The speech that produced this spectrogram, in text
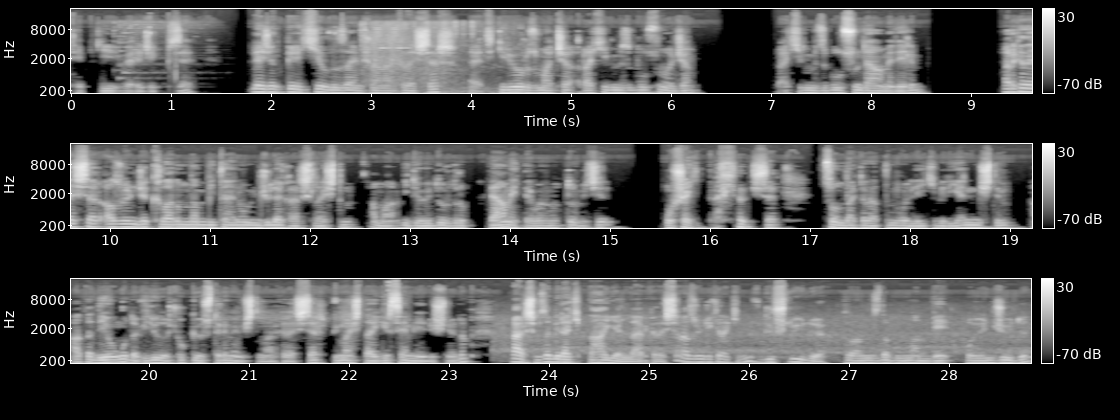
tepki verecek bize. Legend 1-2 yıldızdayım şu an arkadaşlar. Evet giriyoruz maça. Rakibimizi bulsun hocam. Rakibimizi bulsun devam edelim. Arkadaşlar az önce klanımdan bir tane oyuncuyla karşılaştım. Ama videoyu durdurup devam ettirmeyi unuttuğum için boşa gitti arkadaşlar. Son dakikada attığım golle 2-1 yenmiştim. Hatta De Jong'u da videoda çok gösterememiştim arkadaşlar. Bir maç daha girsem diye düşünüyordum. Karşımıza bir rakip daha geldi arkadaşlar. Az önceki rakibimiz güçlüydü. Klanımızda bulunan bir oyuncuydu.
